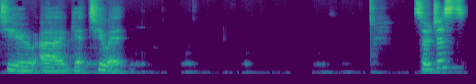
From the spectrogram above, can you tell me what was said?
to uh, get to it. So just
